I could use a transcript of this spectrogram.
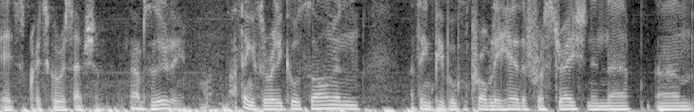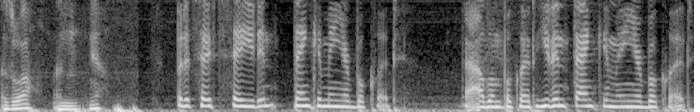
its critical reception. absolutely, I think it's a really cool song, and I think people can probably hear the frustration in there um, as well. And yeah, But it's safe to say you didn't thank him in your booklet, the album booklet. You didn't thank him in your booklet.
